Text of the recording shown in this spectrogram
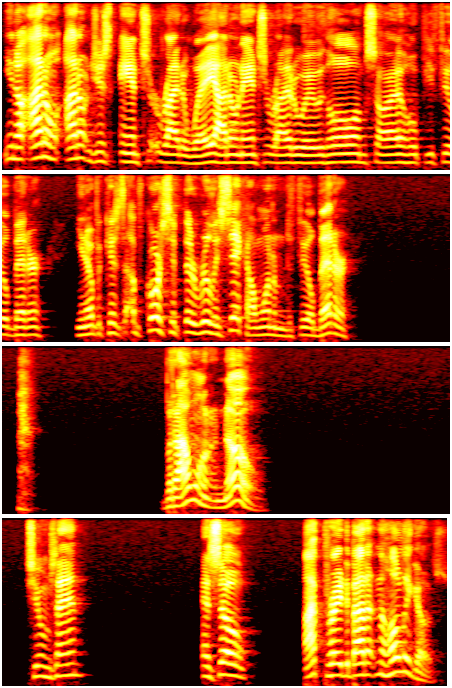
you know, I don't I don't just answer right away. I don't answer right away with, "Oh, I'm sorry. I hope you feel better." You know, because of course, if they're really sick, I want them to feel better. but I want to know. See what I'm saying? And so I prayed about it in the Holy Ghost.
